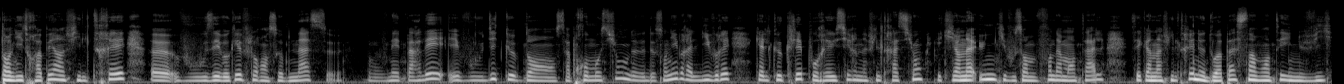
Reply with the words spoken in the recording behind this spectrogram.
Dans l'I3P infiltré, euh, vous évoquez Florence Obnas, euh, vous venez de parler, et vous dites que dans sa promotion de, son livre, elle livrait quelques clés pour réussir une infiltration, et qu'il y en a une qui vous semble fondamentale, c'est qu'un infiltré ne doit pas s'inventer une vie.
